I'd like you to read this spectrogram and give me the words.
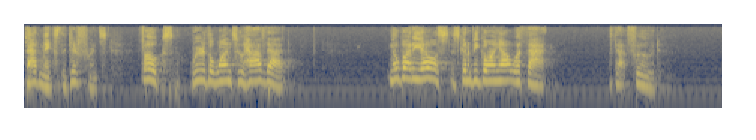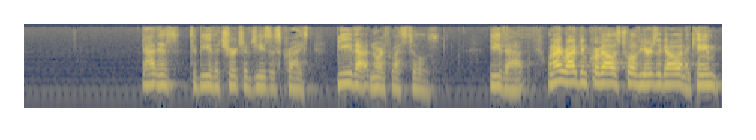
that makes the difference. Folks, we're the ones who have that. Nobody else is going to be going out with that, with that food. That is to be the church of Jesus Christ. Be that Northwest Hills. Be that. When I arrived in Corvallis 12 years ago and I came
